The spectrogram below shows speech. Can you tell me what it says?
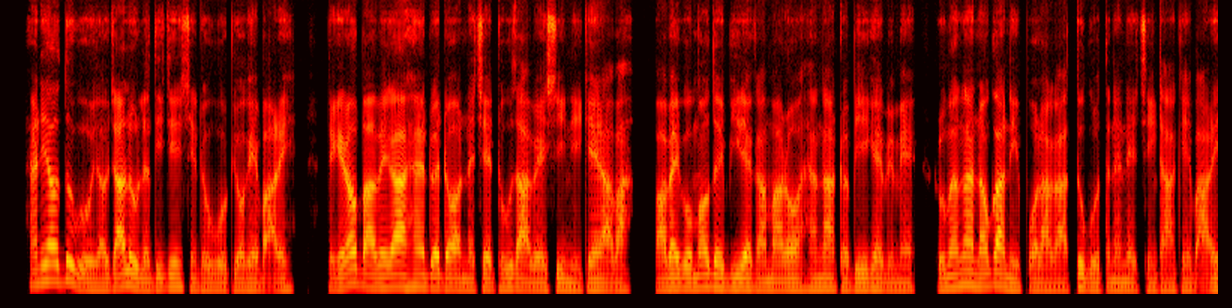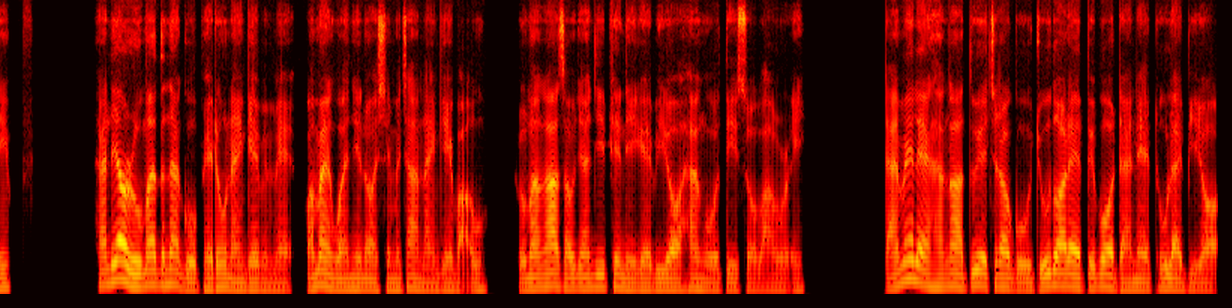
။ဟန်တယောက်သူ့ကိုယောက်ျားလိုလက်သီးချင်းရှင်ထိုးဖို့ပြောခဲ့ပါတယ်။တကယ်တော့ပါဖေကဟန်အတွက်တော့နှစ်ချက်ထိုးစာပဲရှိနေခဲ့တာပါ။ပါဖေကိုမောက်သိပ်ပြီးတဲ့အခါမှာတော့ဟန်ကထွက်ပြေးခဲ့ပေမဲ့ရိုမန်ကနောက်ကနေပေါ်လာကသူ့ကိုတနက်နဲ့ချိန်ထားခဲ့ပါတယ်။ ဟန်တယောက်ရိုမန်တနက်ကိုဖယ်ထုတ်နိုင်ခဲ့ပေမဲ့ဝမ်းမိုင်ဝမ်းချင်းတော့ရှင်မချနိုင်ခဲ့ပါဘူး။ရိုမန်ကစောက်ချမ်းကြီးဖြစ်နေခဲ့ပြီးတော့ဟန်ကိုအတီးစော်ပါတော့တယ်။ဒါမဲ့လည်းဟန်ကသူ့ရဲ့ခြေထောက်ကိုကျိုးသွားတဲ့ပေပေါ့တန်နဲ့ထိုးလိုက်ပြီးတော့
